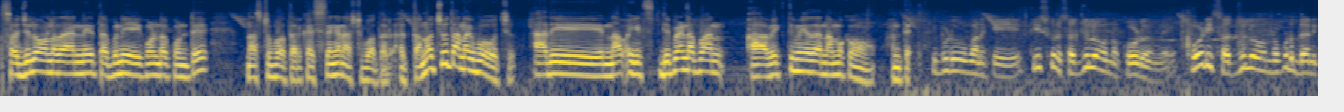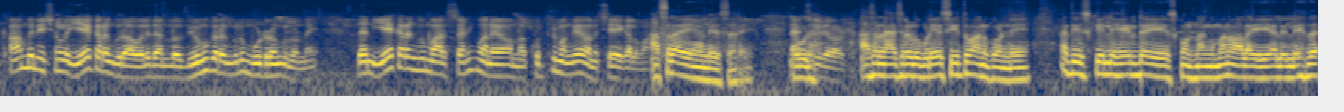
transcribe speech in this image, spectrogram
సజ్జులో ఉన్నదాన్ని తప్పిని వేయకుండా కొంటే నష్టపోతారు ఖచ్చితంగా నష్టపోతారు. అది తనొచ్చు తనకపోవచ్చు అది ఇట్స్ డిపెండ్ అపాన్ ఆ వ్యక్తి మీద నమ్మకం అంతే. ఇప్పుడు మనకి తీసుకున్న సజ్జులో ఉన్న కోడి ఉంది. కోడి సజ్జులో ఉన్నప్పుడు దాని కాంబినేషన్లో ఏక రంగు రావాలి. దాంట్లో ద్విముఖ రంగులు మూడు రంగులు ఉన్నాయి. దాన్ని ఏక రంగు మార్చడానికి మనం ఏమన్నా కృత్రిమంగా ఏమైనా చేయగలమా? అసలు ఏం లేదు సార్. ఇప్పుడు. అసలు న్యాచురల్ ఇప్పుడు ఏ సీతం అనుకోండి అది తీసుకెళ్ళి హెయిర్ డై వేసుకుంటున్నాం మనం అలా వేయాలి లేదా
